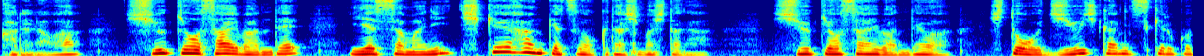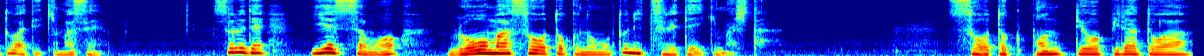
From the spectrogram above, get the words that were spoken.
彼らは宗教裁判でイエス様に死刑判決を下しましたが、宗教裁判では人を十字架につけることはできません。それでイエス様をローマ総督のもとに連れて行きました。総督ポンテオ・ピラトは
